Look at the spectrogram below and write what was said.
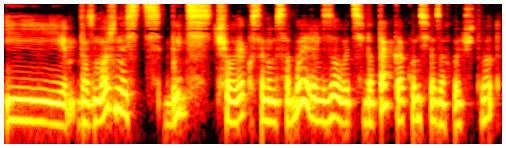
и возможность быть человеку самим собой, реализовывать себя так, как он себя захочет. Вот.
